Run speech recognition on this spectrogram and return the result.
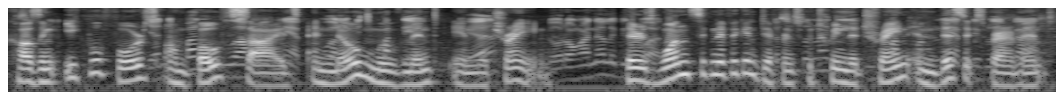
causing equal force on both sides and no movement in the train. There is one significant difference between the train in this experiment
